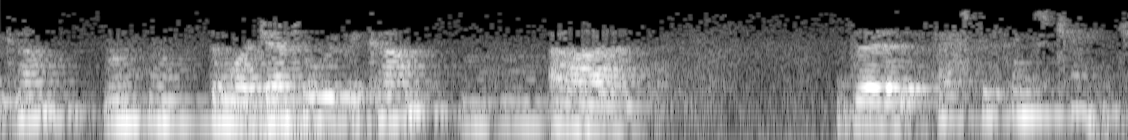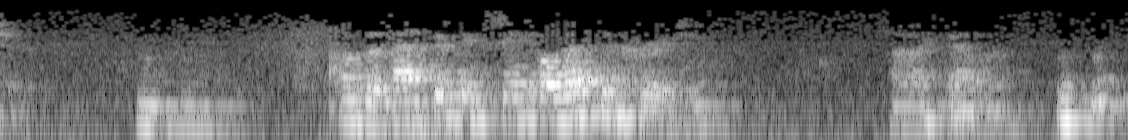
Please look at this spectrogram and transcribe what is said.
become, Mhm. the more gentle we become, Mhm. uh, the faster things change. Oh, the faster things change. Oh, that's encouraging. I like that one.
